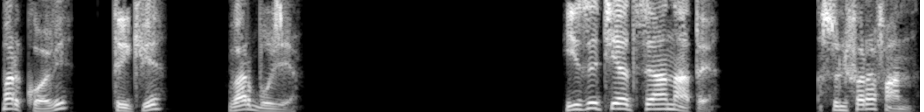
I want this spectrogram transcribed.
моркови, тыкве, в арбузе. Изотиоцианаты, сульфорафан.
